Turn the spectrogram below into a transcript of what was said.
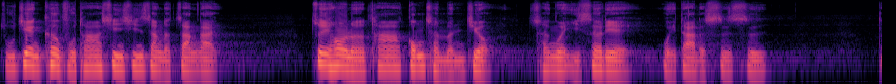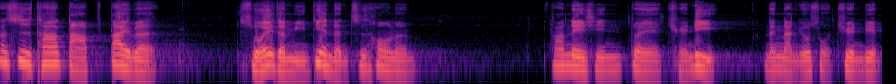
逐渐克服他信心上的障碍。最后呢，他功成名就，成为以色列伟大的士师。但是他打败了所谓的米甸人之后呢，他内心对权力。仍然有所眷恋，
